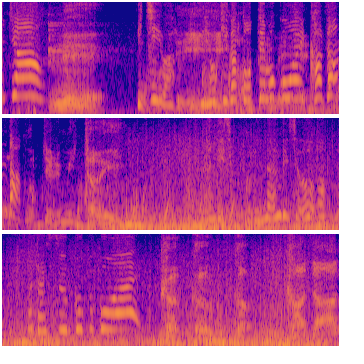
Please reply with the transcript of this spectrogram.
いちゃんねえ1位は病気がとっても怖い火山弾。怒ってるみたいなんでしょう？これなんでしょう？私すっごく怖い。かかか火山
